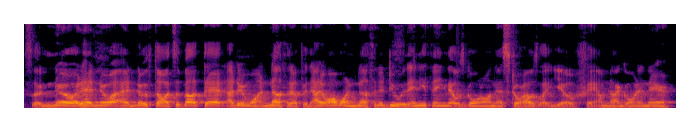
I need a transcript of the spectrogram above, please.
So no, I had no, I had no thoughts about that. I didn't want nothing up in. I, I wanted nothing to do with anything that was going on in that store. I was like, yo, fam, I'm not going in there.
